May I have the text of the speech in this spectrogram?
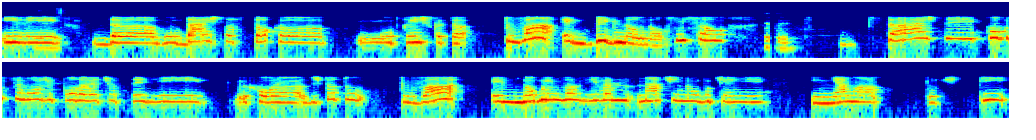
или да го удариш с тока от книжката. Това е big no-no. В смисъл, стараеш се колкото се може по-далеч от тези хора, защото това е много инвазивен начин на обучение и няма почти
